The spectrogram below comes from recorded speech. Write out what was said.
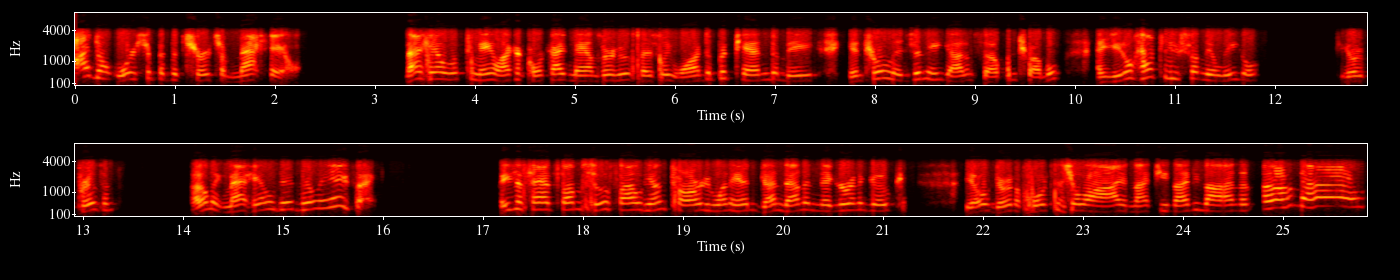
I don't worship at the church of Matt Hale. Matt Hale looked to me like a cork-eyed mamzer who essentially wanted to pretend to be into religion. He got himself in trouble. And you don't have to do something illegal to go to prison. I don't think Matt Hale did really anything. He just had some suicidal young tard who went ahead and gunned down a nigger and a gook, you know, during the Fourth of July in 1999. And oh no!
